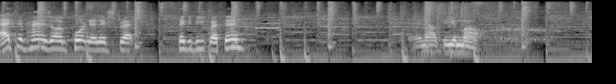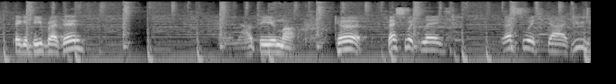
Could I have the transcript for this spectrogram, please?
Active hands are important in this stretch. Take a deep breath in and out through your mouth. Take a deep breath in and out through your mouth. Good. Let's switch legs. Let's switch, guys. You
